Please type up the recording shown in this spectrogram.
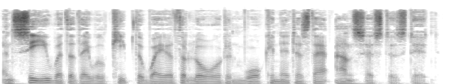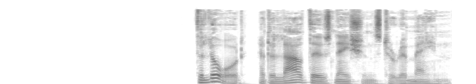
and see whether they will keep the way of the Lord and walk in it as their ancestors did. The Lord had allowed those nations to remain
